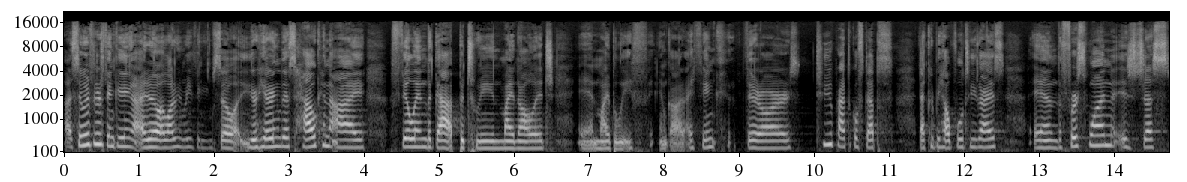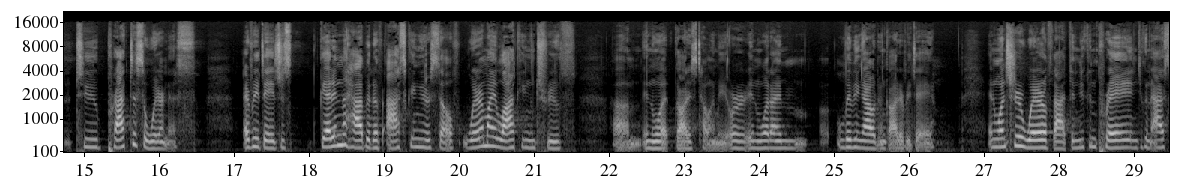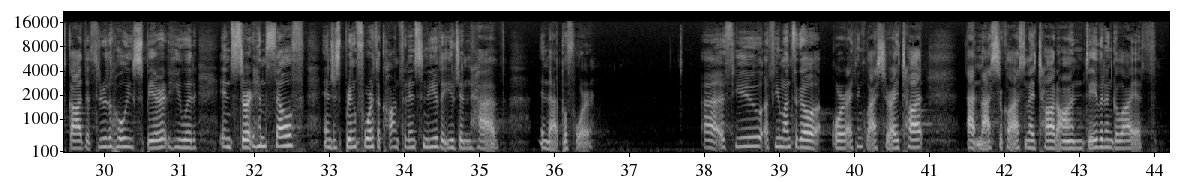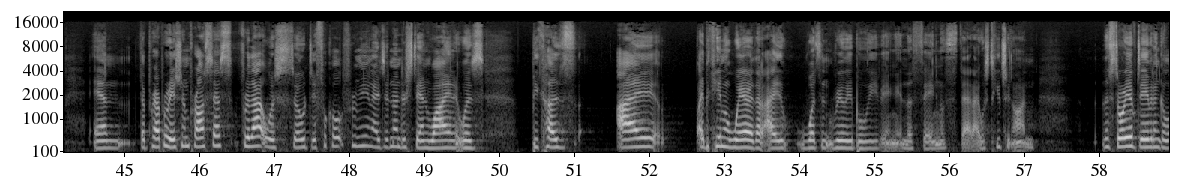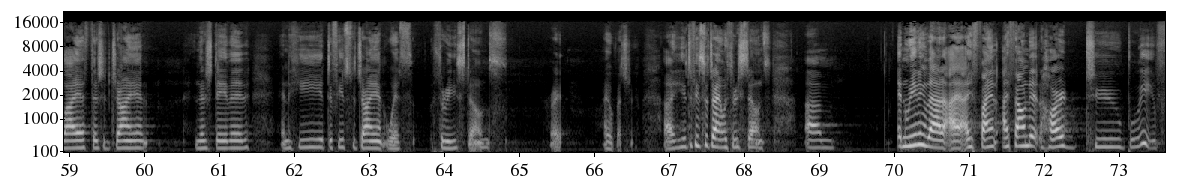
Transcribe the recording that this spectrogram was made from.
Uh, so if you're thinking, I know a lot of you may be thinking, so you're hearing this, how can I fill in the gap between my knowledge and my belief in God? I think there are two practical steps that could be helpful to you guys. And the first one is just to practice awareness every day. Just get in the habit of asking yourself, where am I lacking truth um, in what God is telling me or in what I'm living out in God every day? And once you're aware of that, then you can pray and you can ask God that through the Holy Spirit, He would insert Himself and just bring forth a confidence in you that you didn't have in that before. Uh, a few a few months ago, or I think last year, I taught at masterclass and I taught on David and Goliath. And the preparation process for that was so difficult for me, and I didn't understand why. And it was because I I became aware that I wasn't really believing in the things that I was teaching on. The story of David and Goliath, there's a giant, and there's David, and he defeats the giant with three stones? I hope that's true. Uh, he defeats the giant with three stones. Um, in reading that, I, I, find, I found it hard to believe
